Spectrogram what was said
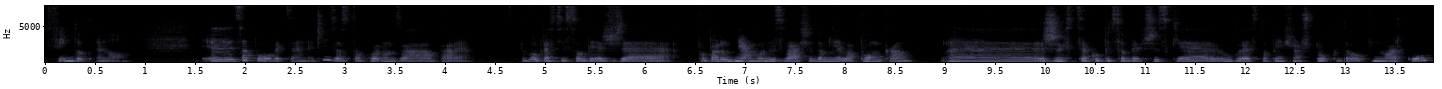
fin.no. Y, za połowę ceny, czyli za 100 koron za parę. Wyobraźcie sobie, że po paru dniach odezwała się do mnie Laponka, e, że chce kupić sobie wszystkie, w ogóle 150 sztuk do Finmarku,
